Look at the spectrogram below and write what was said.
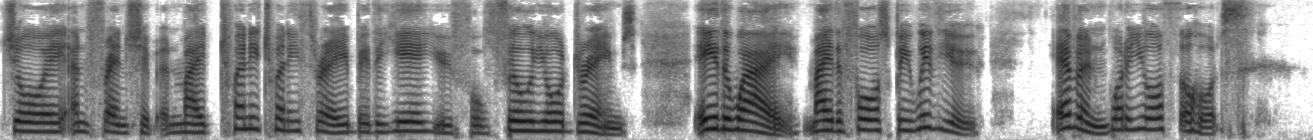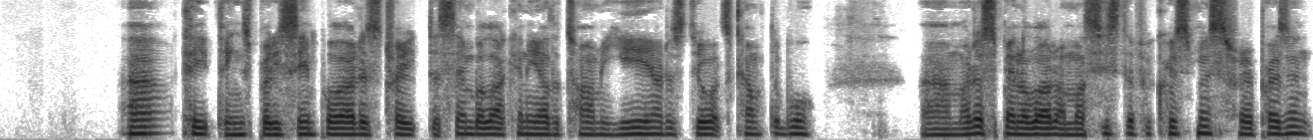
joy, and friendship. And may 2023 be the year you fulfill your dreams. Either way, may the force be with you. Evan, what are your thoughts? Uh, keep things pretty simple. I just treat December like any other time of year. I just do what's comfortable. Um, I just spent a lot on my sister for Christmas for a present,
